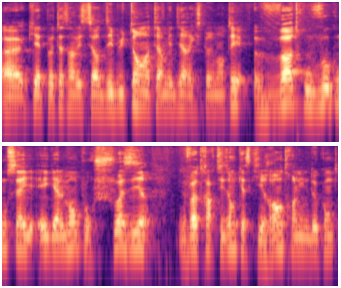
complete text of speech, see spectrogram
euh, qui êtes peut-être investisseur débutant, intermédiaire, expérimenté, votre ou vos conseils également pour choisir votre artisan, qu'est-ce qui rentre en ligne de compte?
